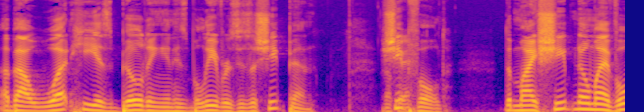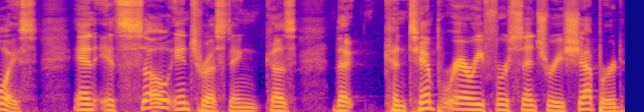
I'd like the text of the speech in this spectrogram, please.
about what he is building in his believers is a sheep pen, sheepfold. The my sheep know my voice, and it's so interesting because the contemporary first century shepherd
